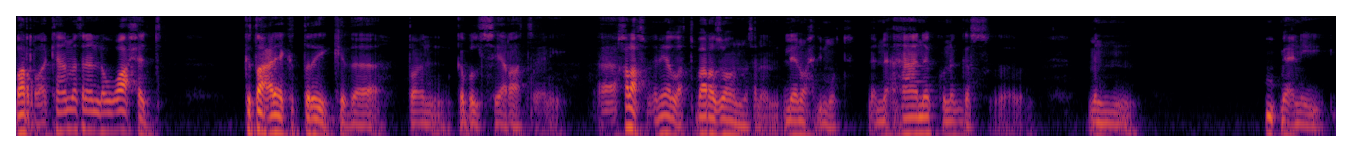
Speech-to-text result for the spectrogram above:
برا كان مثلا لو واحد قطع عليك الطريق كذا طبعا قبل السيارات يعني آه خلاص مثلا يلا تبارزون مثلا لين واحد يموت. لأنه أهانك ونقص آه من يعني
